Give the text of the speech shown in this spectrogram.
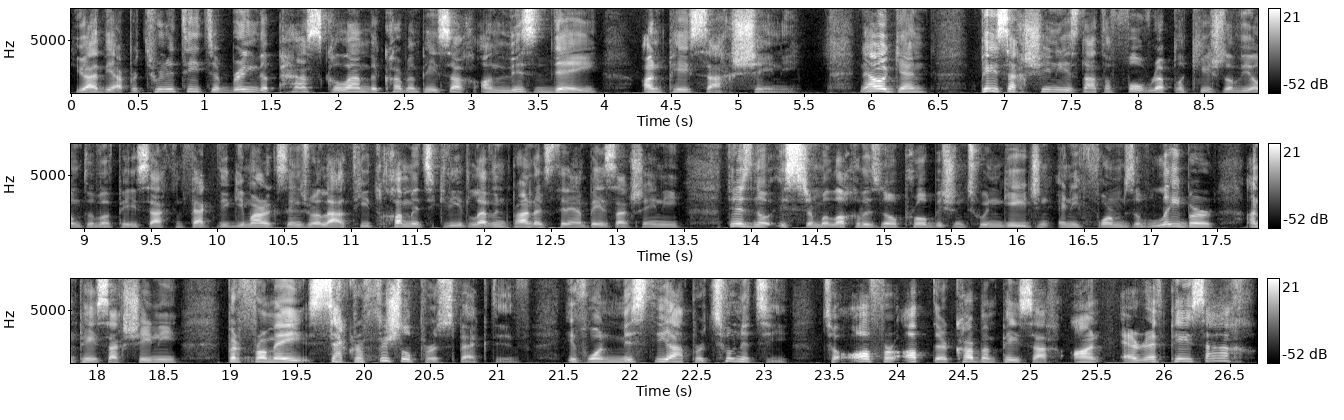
You had the opportunity to bring the Paschal Lamb, the Korban Pesach, on this day, on Pesach Sheni. Now again, Pesach Sheni is not a full replication of the Yom Tov of Pesach. In fact, the Gemara explains we're allowed to eat chametz. You can eat 11 products today on Pesach Sheni. There's no Isser Malacha, there's no prohibition to engage in any forms of labor on Pesach Sheni. But from a sacrificial perspective, if one missed the opportunity to offer up their Karban Pesach on Erev Pesach,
